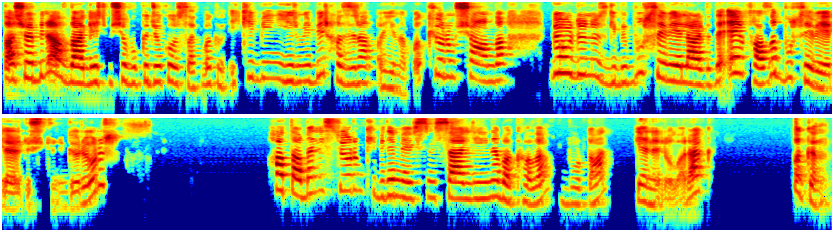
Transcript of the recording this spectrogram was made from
Hatta şöyle biraz daha geçmişe bakacak olursak bakın 2021 Haziran ayına bakıyorum şu anda. Gördüğünüz gibi bu seviyelerde de en fazla bu seviyelere düştüğünü görüyoruz. Hatta ben istiyorum ki bir de mevsimselliğine bakalım buradan genel olarak. Bakın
